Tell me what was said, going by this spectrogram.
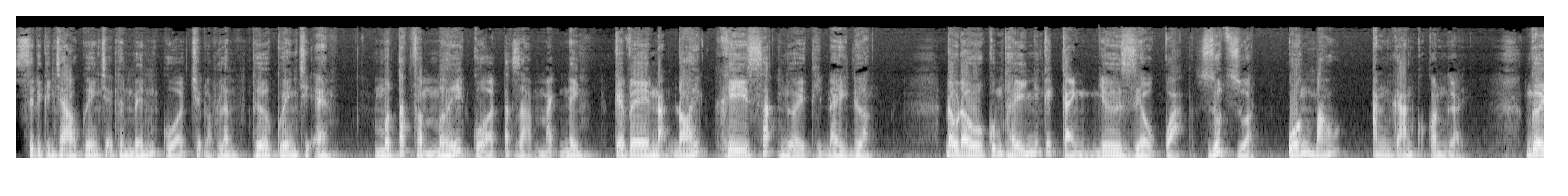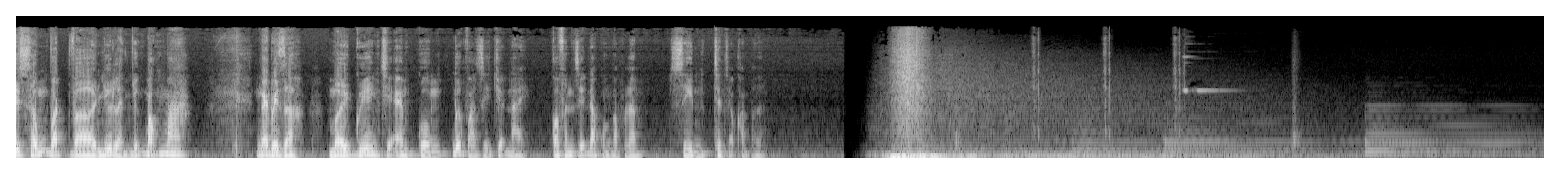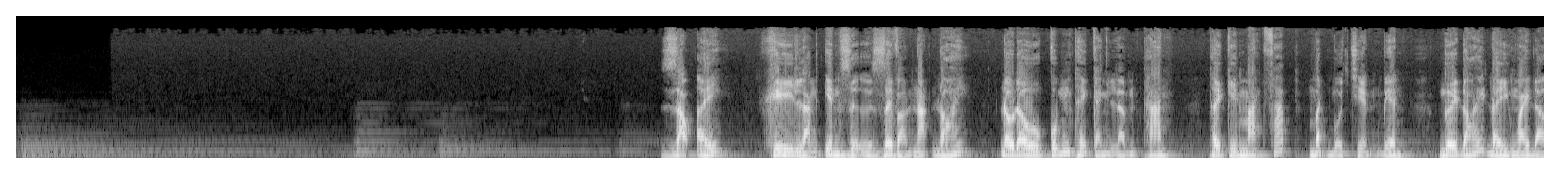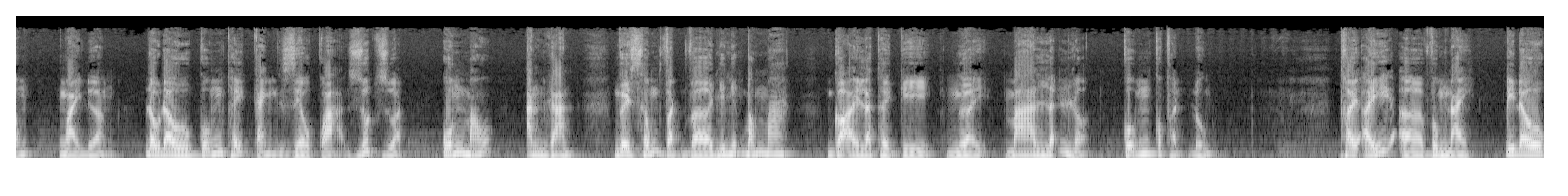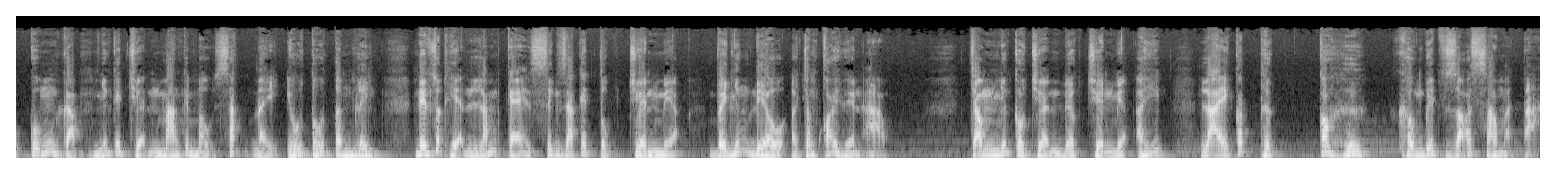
Xin được kính chào quý anh chị em thân mến của truyện Ngọc Lâm. Thưa quý anh chị em, một tác phẩm mới của tác giả Mạnh Ninh kể về nạn đói khi xác người thì đầy đường. Đầu đầu cũng thấy những cái cảnh như diều quạ rút ruột, uống máu, ăn gan của con người. Người sống vật vờ như là những bóng ma. Ngay bây giờ, mời quý anh chị em cùng bước vào dị chuyện này qua phần diễn đọc của Ngọc Lâm. Xin trân trọng cảm ơn. Dạo ấy, khi làng Yên Dự rơi vào nạn đói, đầu đầu cũng thấy cảnh lầm than, thời kỳ mạt Pháp mất một triển biên, người đói đầy ngoài đồng, ngoài đường, đầu đầu cũng thấy cảnh diều quạ rút ruột, uống máu, ăn gan, người sống vật vờ như những bóng ma, gọi là thời kỳ người ma lẫn lộn cũng có phần đúng. Thời ấy ở vùng này, đi đâu cũng gặp những cái chuyện mang cái màu sắc đầy yếu tố tâm linh, nên xuất hiện lắm kẻ sinh ra cái tục truyền miệng về những điều ở trong cõi huyền ảo. Trong những câu chuyện được truyền miệng ấy lại có thực có hư, không biết rõ sao mà tả.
